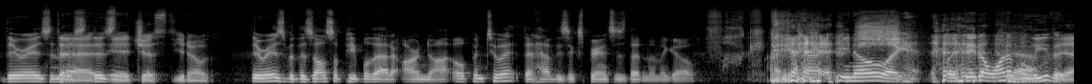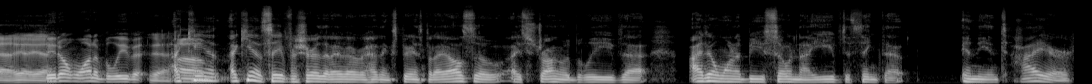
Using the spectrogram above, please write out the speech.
there is, and there's, That there's it just, you know, there is, but there's also people that are not open to it that have these experiences that and then they go, fuck, you know, like like they don't want to Yeah. believe it. Yeah, yeah, yeah. They don't want to believe it. Yeah. I Um, can't I can't say for sure that I've ever had an experience, but I also I strongly believe that I don't want to be so naive to think that in the entire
